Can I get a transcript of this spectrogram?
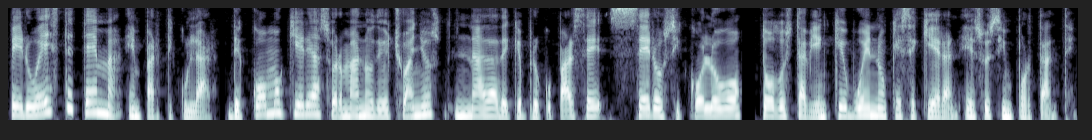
Pero este tema en particular, de cómo quiere a su hermano de 8 años, nada de qué preocuparse, cero psicólogo, todo está bien, qué bueno que se quieran, eso es importante.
